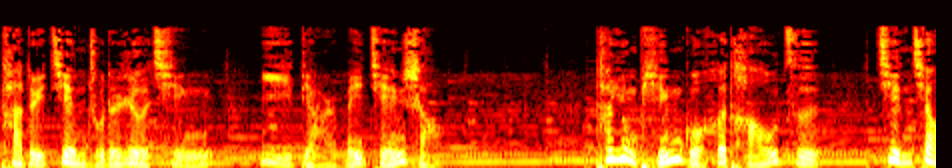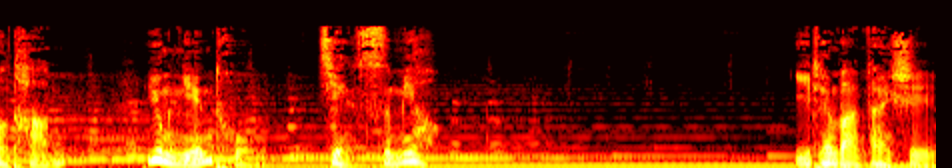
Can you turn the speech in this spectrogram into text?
他对建筑的热情一点儿没减少。他用苹果和桃子建教堂，用粘土。建寺庙。一天晚饭时，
